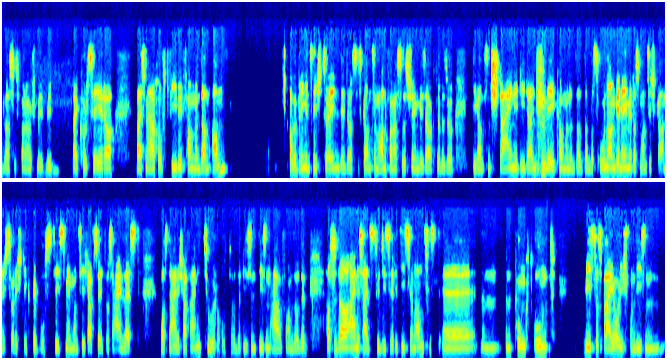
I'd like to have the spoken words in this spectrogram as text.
Was ist vor allem bei Coursera, weiß man auch oft, viele fangen dann an aber bringen es nicht zu Ende. Du hast es ganz am Anfang, hast du das schön gesagt, oder so, die ganzen Steine, die da in den Weg kommen und dann das Unangenehme, dass man sich gar nicht so richtig bewusst ist, wenn man sich auf so etwas einlässt, was da eigentlich auf einen zurollt, oder diesen, diesen Aufwand, oder? Hast du da einerseits zu dieser Dissonanz äh, einen, einen Punkt und wie ist das bei euch von diesen,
